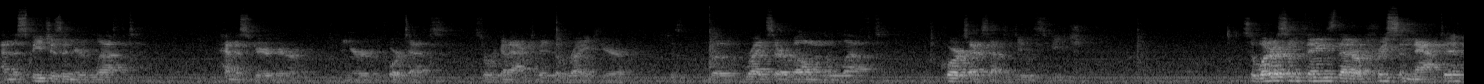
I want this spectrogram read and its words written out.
and the speech is in your left hemisphere here, in your cortex. So we're going to activate the right here. Just the right cerebellum and the left cortex have to do with speech. So what are some things that are presynaptic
